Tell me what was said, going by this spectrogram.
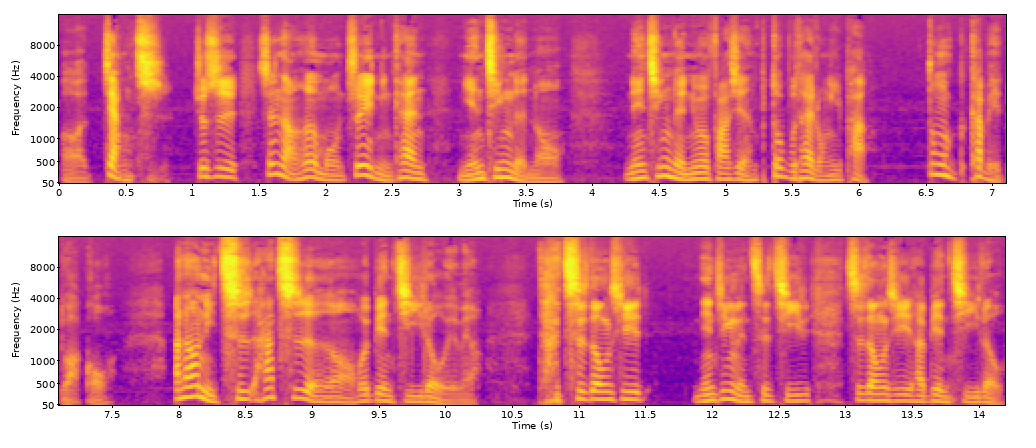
呃降脂。就是生长荷尔蒙，所以你看年轻人哦，年轻人你会发现都不太容易胖，都特别大高啊。然后你吃他吃的时候会变肌肉，有没有？他吃东西，年轻人吃鸡吃东西，他变肌肉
